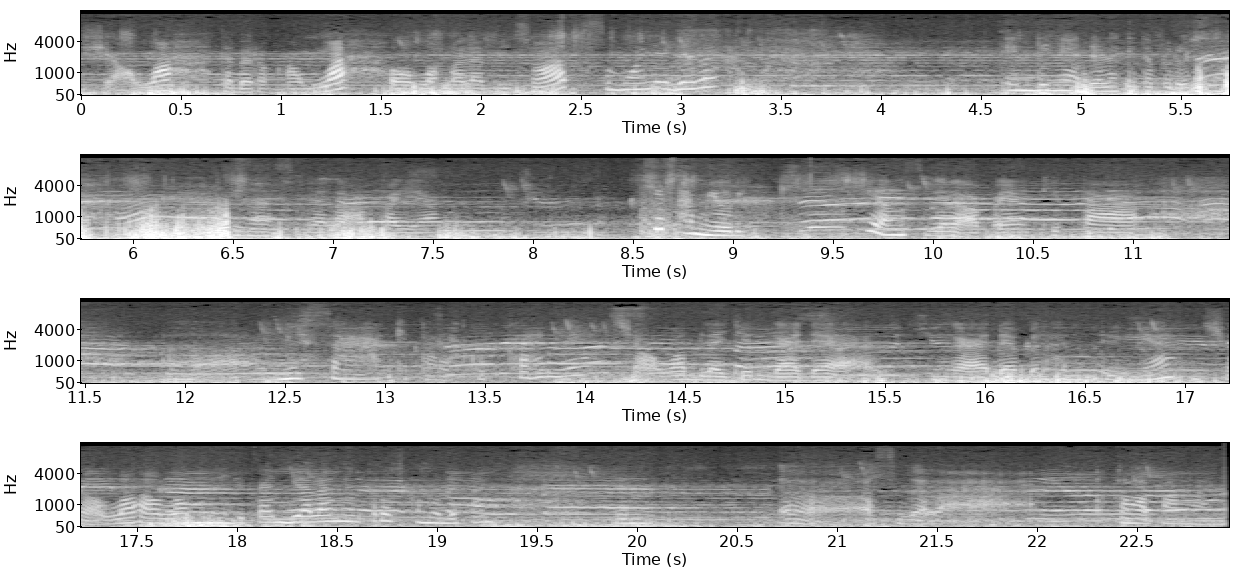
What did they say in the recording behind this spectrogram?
Insya Allah tabarakallah wallahu alam semuanya adalah intinya adalah kita berusaha dengan segala apa yang kita miliki yang segala apa yang kita uh, bisa kita lakukan ya. Insya Allah belajar nggak ada nggak ada berhentinya. Insya Allah Allah menunjukkan jalan yang terus kemudahan dan uh, segala kelapangan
